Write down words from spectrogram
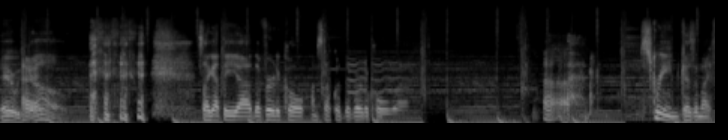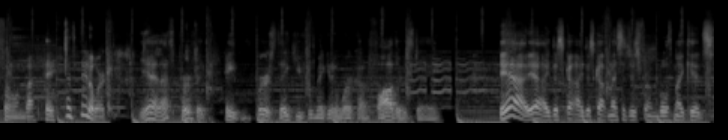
There we All right. go. so I got the uh, the vertical. I'm stuck with the vertical uh, uh, screen because of my phone, but hey, it, it'll work. Yeah, that's perfect. Hey, first, thank you for making it work on Father's Day. Yeah, yeah. I just got I just got messages from both my kids.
